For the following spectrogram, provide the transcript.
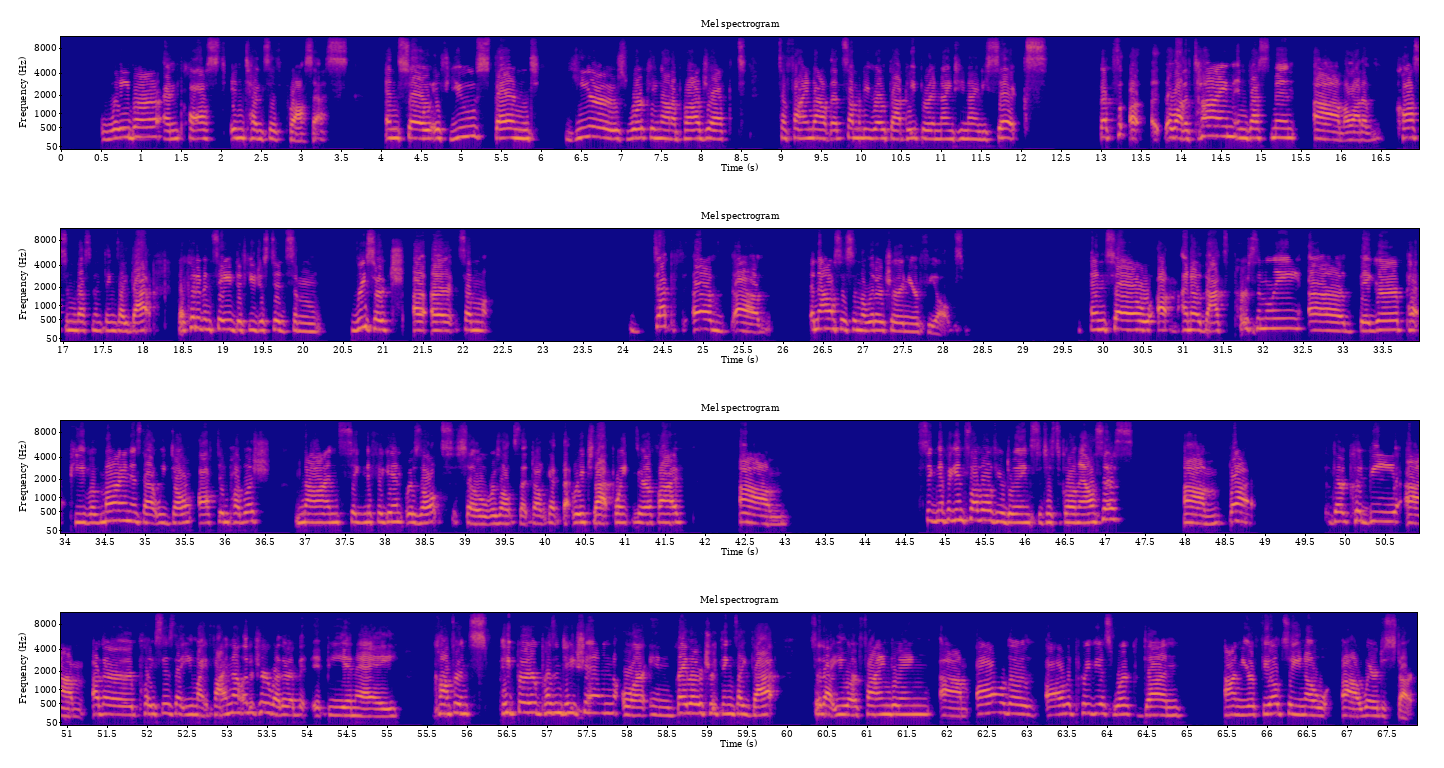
labor, and cost intensive process. And so if you spend years working on a project to find out that somebody wrote that paper in 1996, that's a, a lot of time, investment, um, a lot of cost investment, things like that, that could have been saved if you just did some research uh, or some depth of uh, analysis in the literature in your field. And so um, I know that's personally a bigger pet peeve of mine is that we don't often publish non-significant results, so results that don't get that reach that 0.05. Um, significance level if you're doing statistical analysis. Um, but there could be um, other places that you might find that literature, whether it be in a conference paper presentation or in grey literature, things like that, so that you are finding um, all the all the previous work done on your field, so you know uh, where to start.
